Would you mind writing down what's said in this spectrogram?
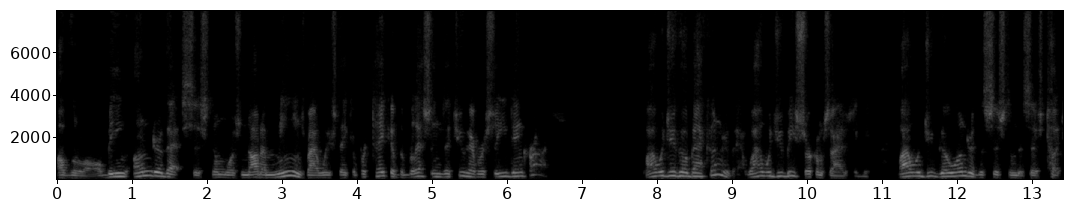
of the law, being under that system, was not a means by which they could partake of the blessings that you have received in Christ. Why would you go back under that? Why would you be circumcised again? Why would you go under the system that says touch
